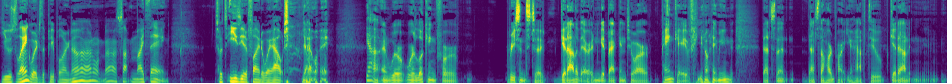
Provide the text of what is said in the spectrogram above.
use language that people are like, no, I don't know, it's not my thing. So it's easy to find a way out Yeah. that way. Yeah, and we're we're looking for reasons to get out of there and get back into our pain cave. You know what I mean? That's the that's the hard part. You have to get out and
